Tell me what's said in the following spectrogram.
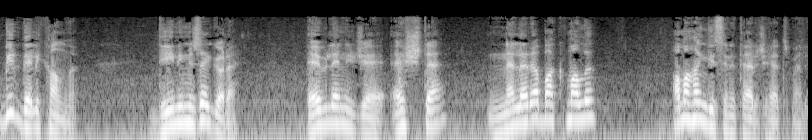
Bir delikanlı dinimize göre evleneceği eşte nelere bakmalı ama hangisini tercih etmeli?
